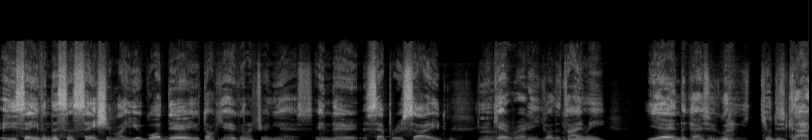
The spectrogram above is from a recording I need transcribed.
he said even the sensation. Like you go there, you talk. Yeah, you're gonna train. Yes, in their separate side. You get ready. You got the timing. Yeah, and the guys are gonna kill this guy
